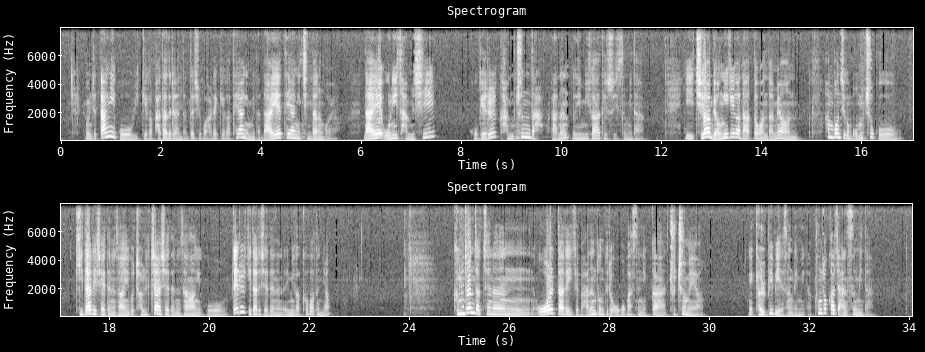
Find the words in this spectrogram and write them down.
요 이제 땅이고 윗개가 받아들여야 한다는 뜻이고 아랫개가 태양입니다. 나의 태양이 진다는 거예요. 나의 운이 잠시 고개를 감춘다 라는 의미가 될 수 있습니다. 이 지화 명의계가 나왔다고 한다면 한번 지금 멈추고 기다리셔야 되는 상황이고 절제하셔야 되는 상황이고 때를 기다리셔야 되는 의미가 크거든요. 금전 자체는 5월 달에 이제 많은 돈들이 오고 갔으니까 주춤해요. 예, 결핍이 예상됩니다. 풍족하지 않습니다.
